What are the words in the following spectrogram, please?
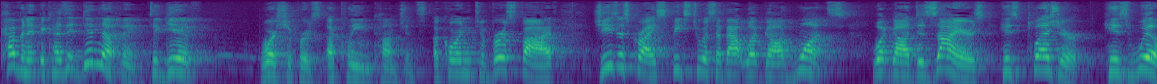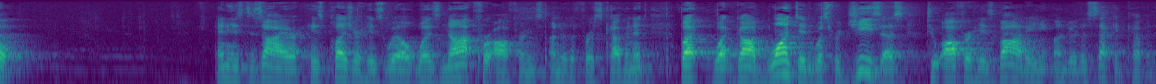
covenant because it did nothing to give worshippers a clean conscience. According to verse 5, Jesus Christ speaks to us about what God wants, what God desires, his pleasure, his will and his desire, his pleasure, his will was not for offerings under the first covenant, but what God wanted was for Jesus to offer his body under the second covenant.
